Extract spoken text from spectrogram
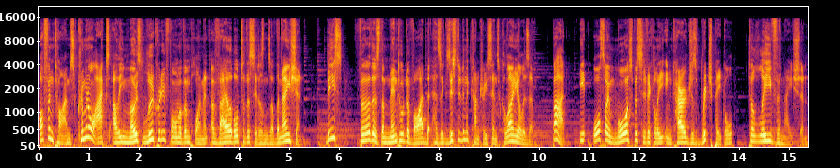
Oftentimes, criminal acts are the most lucrative form of employment available to the citizens of the nation. This furthers the mental divide that has existed in the country since colonialism, but it also more specifically encourages rich people to leave the nation.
